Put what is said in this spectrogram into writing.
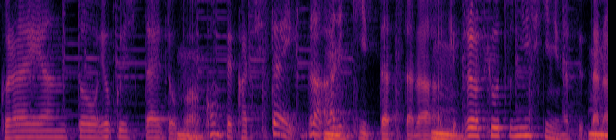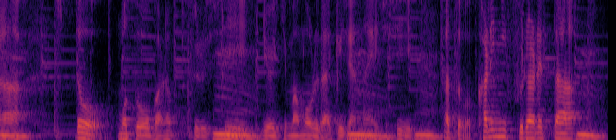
クライアントを良くしたいとか、うん。コンペ勝ちたいがありきだったら、うん。それが共通認識になってたら、うんきっともっとオーバーラップするし、うん。領域守るだけじゃないし、うん。あとは仮に振られたうん。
